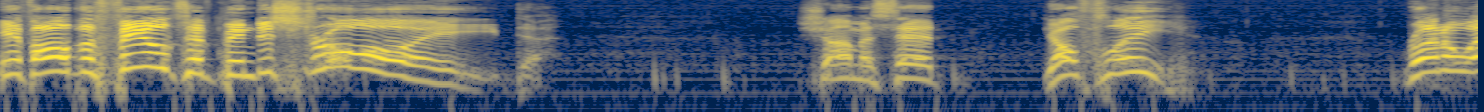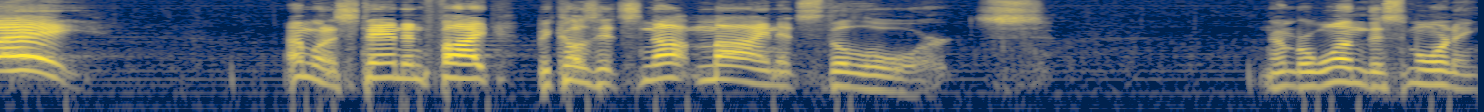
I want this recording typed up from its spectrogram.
if all the fields have been destroyed? Shammah said, Y'all flee, run away. I'm going to stand and fight because it's not mine, it's the Lord's. Number one this morning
